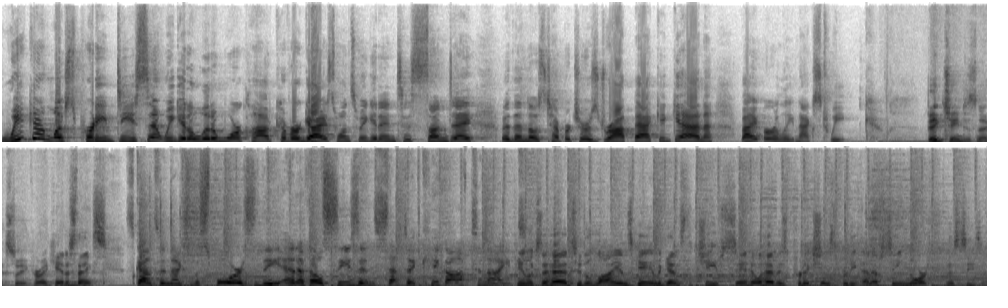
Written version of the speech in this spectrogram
Weekend looks pretty decent. We get a little more cloud cover, guys, once we get into Sunday, but then those temperatures drop back again by early next week. Big changes next week, right, Candace? Mm. Thanks. Wisconsin next with sports. The NFL season set to kick off tonight. He looks ahead to the Lions game against the Chiefs, and he'll have his predictions for the NFC North this season.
